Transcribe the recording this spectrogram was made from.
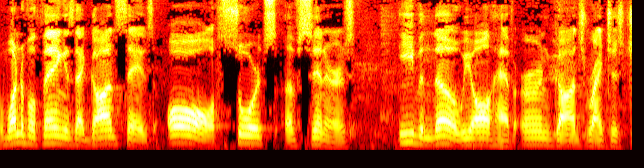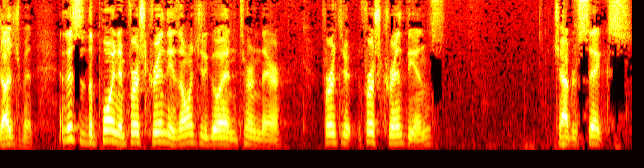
The wonderful thing is that God saves all sorts of sinners, even though we all have earned God's righteous judgment. And this is the point in 1 Corinthians. I want you to go ahead and turn there. 1 Corinthians chapter 6.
